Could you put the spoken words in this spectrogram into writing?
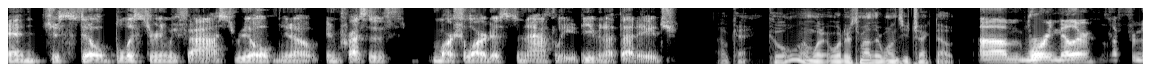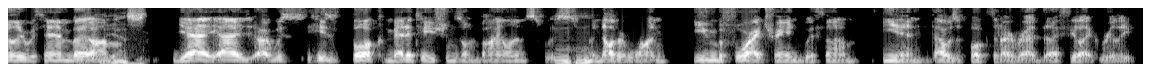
and just still blisteringly fast, real, you know, impressive martial artist and athlete, even at that age. Okay, cool. And what what are some other ones you checked out? Um, Rory Miller, I'm familiar with him, but oh, um, yes, yeah, yeah, I, I, was his book, Meditations on Violence, was mm-hmm. another one. Even before I trained with um Ian, that was a book that I read that I feel like really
